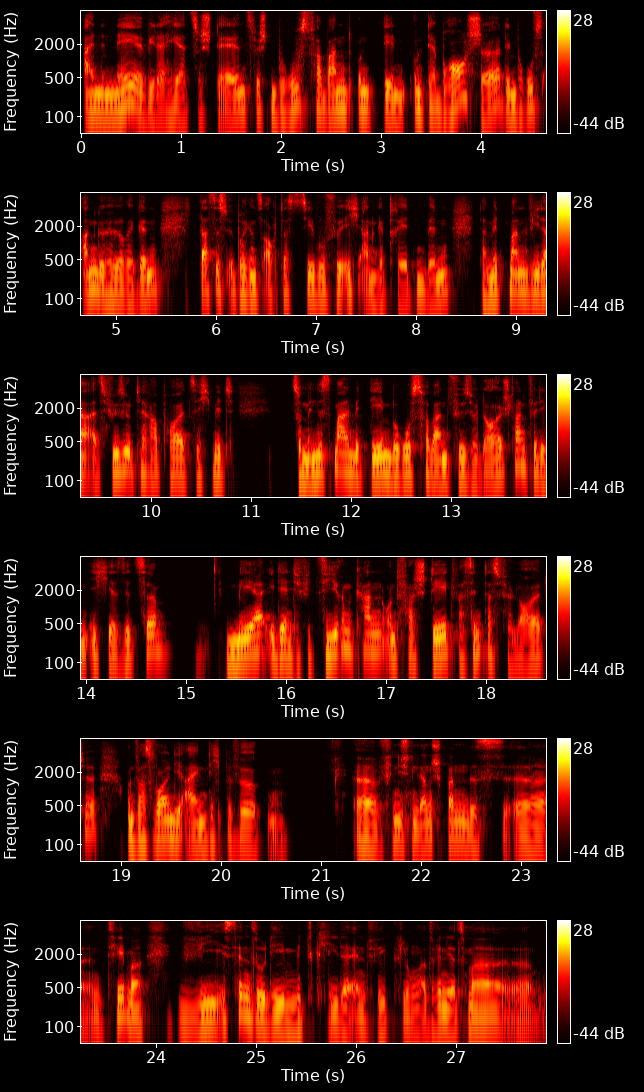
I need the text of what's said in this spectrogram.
eine Nähe wiederherzustellen zwischen Berufsverband und, den, und der Branche, den Berufsangehörigen. Das ist übrigens auch das Ziel, wofür ich angetreten bin, damit man wieder als Physiotherapeut sich mit zumindest mal mit dem Berufsverband Physio Deutschland, für den ich hier sitze, mehr identifizieren kann und versteht, was sind das für Leute und was wollen die eigentlich bewirken. Äh, Finde ich ein ganz spannendes äh, Thema. Wie ist denn so die Mitgliederentwicklung? Also wenn du jetzt mal äh,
